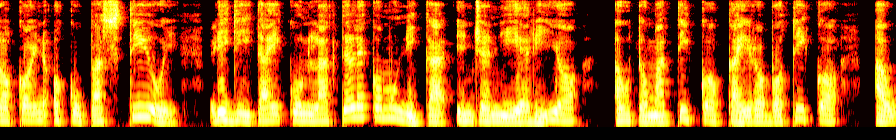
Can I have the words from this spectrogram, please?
locoin occupas tiui ligitai cun la telecomunica ingenierio, automatico cae robotiko au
